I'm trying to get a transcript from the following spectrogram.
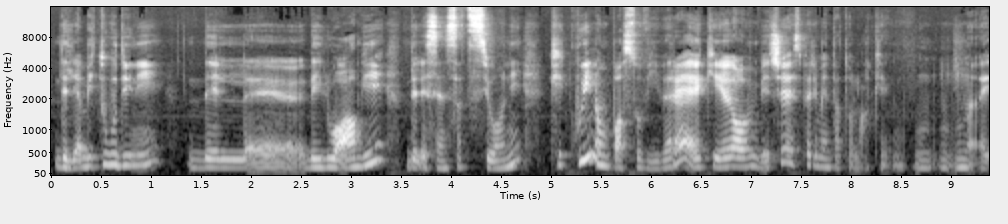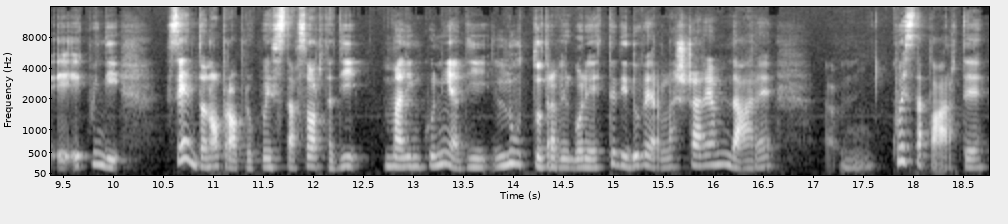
delle abitudini, delle, dei luoghi, delle sensazioni che qui non posso vivere e che ho invece sperimentato là. Che, e, e, quindi sento no, proprio questa sorta di malinconia, di lutto, tra virgolette, di dover lasciare andare um, questa parte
